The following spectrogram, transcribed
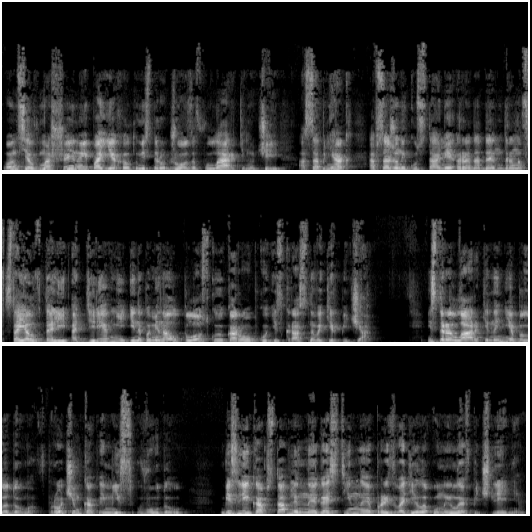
Он сел в машину и поехал к мистеру Джозефу Ларкину, чей особняк, обсаженный кустами рододендронов, стоял вдали от деревни и напоминал плоскую коробку из красного кирпича. Мистера Ларкина не было дома, впрочем, как и мисс Вудл. Безлико обставленная гостиная производила унылое впечатление.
